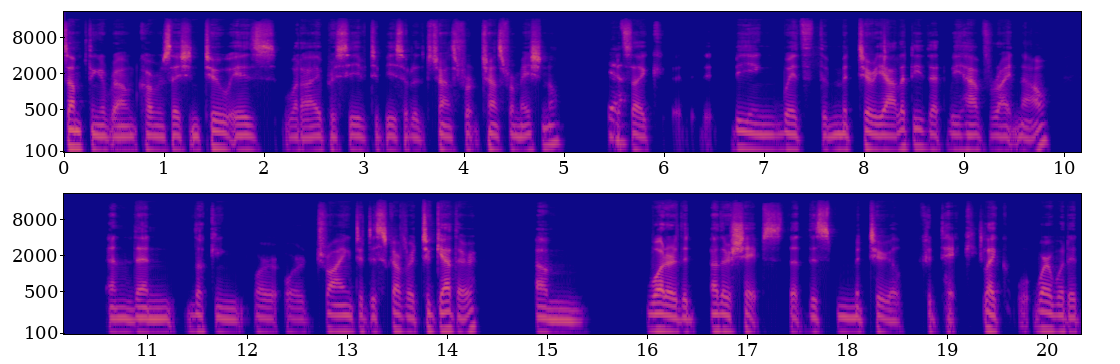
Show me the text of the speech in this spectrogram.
something around conversation two is what I perceive to be sort of transfer transformational. Yeah. It's like uh, being with the materiality that we have right now, and then looking or or trying to discover together um, what are the other shapes that this material could take? Like where would it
